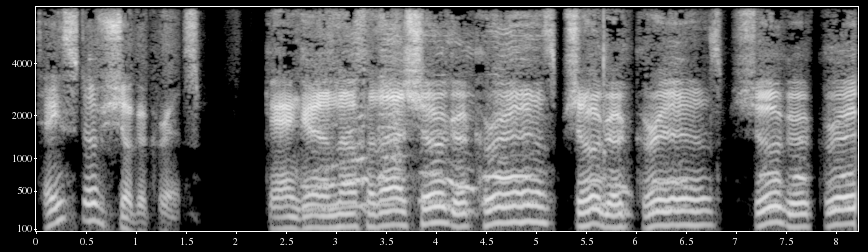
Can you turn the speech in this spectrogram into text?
taste of Sugar Crisp? Can't get enough of that sugar crisp, sugar crisp, sugar crisp.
